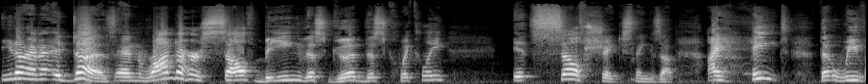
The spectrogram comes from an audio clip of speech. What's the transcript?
You know, and it does. And Ronda herself being this good this quickly itself shakes things up. I hate that we've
